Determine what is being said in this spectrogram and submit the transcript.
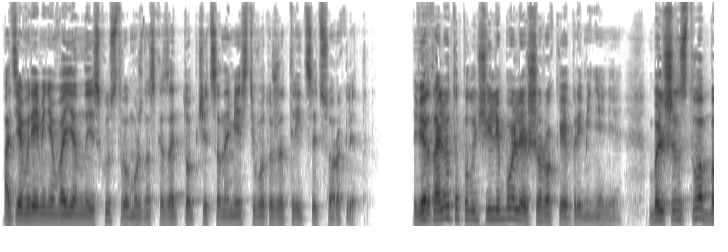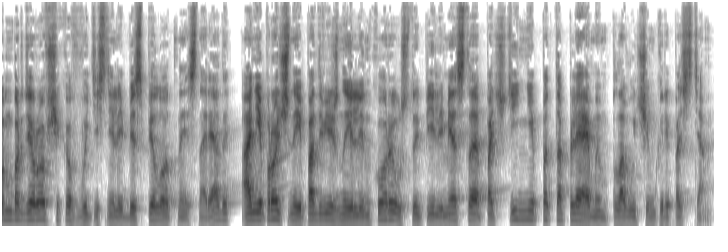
А тем временем военное искусство, можно сказать, топчется на месте вот уже 30-40 лет. Вертолеты получили более широкое применение, большинство бомбардировщиков вытеснили беспилотные снаряды, а непрочные подвижные линкоры уступили место почти непотопляемым плавучим крепостям.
